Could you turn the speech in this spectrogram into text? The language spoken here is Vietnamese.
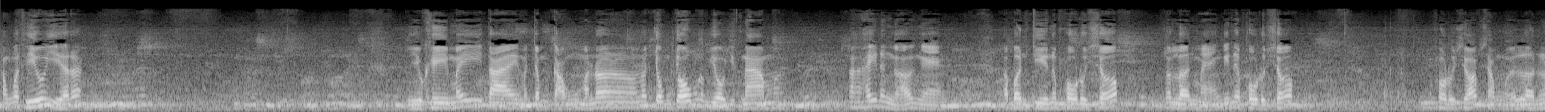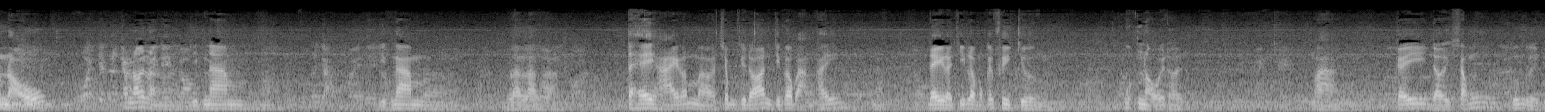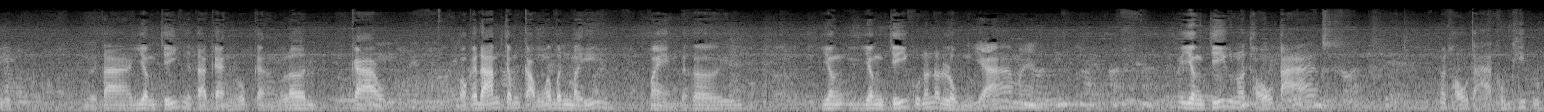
Không có thiếu gì hết á. Nhiều khi mấy tay mà chống cộng mà nó nó trốn trốn nó vô Việt Nam á nó thấy nó ngỡ ngàng. Ở bên kia nó photoshop nó lên mạng cái nó photoshop. Photoshop xong rồi lên nó nổ. Nó nói là Việt Nam Việt Nam là là, là tệ hại lắm mà trong khi đó anh chị các bạn thấy. Đây là chỉ là một cái phi trường quốc nội thôi. Mà cái đời sống của người Việt, người ta dân trí, người ta càng lúc càng lên, cao. Còn cái đám chống cộng ở bên Mỹ hoàng đất ơi. Dân dân trí của nó nó lùng giá mà cái dân trí của nó thổ tả, nó thổ tả khủng khiếp luôn.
